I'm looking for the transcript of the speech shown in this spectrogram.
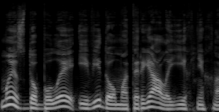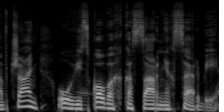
Ми здобули і відеоматеріали їхніх навчань у військових касарнях Сербії.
